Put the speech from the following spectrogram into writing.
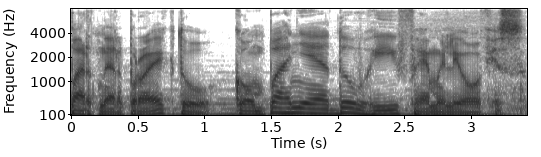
партнер проекту компанія Довгий Family Office.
